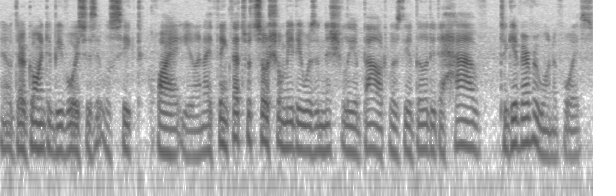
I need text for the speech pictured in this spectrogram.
You know, there are going to be voices that will seek to quiet you. And I think that's what social media was initially about, was the ability to have, to give everyone a voice.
